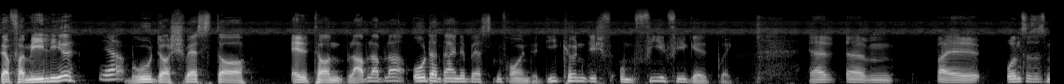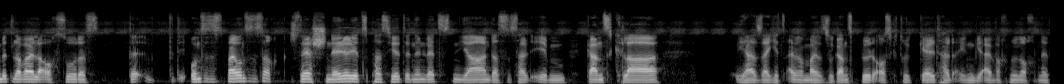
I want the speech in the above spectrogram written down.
der Familie, Ja. Bruder, Schwester, Eltern, bla bla bla, oder deine besten Freunde. Die können dich um viel, viel Geld bringen. Ja, ähm, bei uns ist es mittlerweile auch so, dass da, uns ist es, bei uns ist es auch sehr schnell jetzt passiert in den letzten Jahren, dass es halt eben ganz klar ja, sag ich jetzt einfach mal so ganz blöd ausgedrückt, Geld halt irgendwie einfach nur noch eine,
